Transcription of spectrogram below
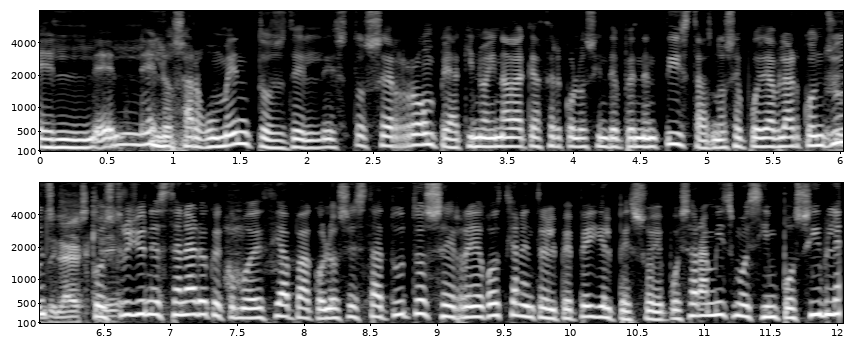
el, los argumentos del esto se rompe, aquí no hay nada que hacer con los independentistas, no se puede hablar con Junts, es construye un escenario que, como decía Paco, los estatutos se renegocian entre el PP y el PSOE. Pues ahora mismo es imposible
